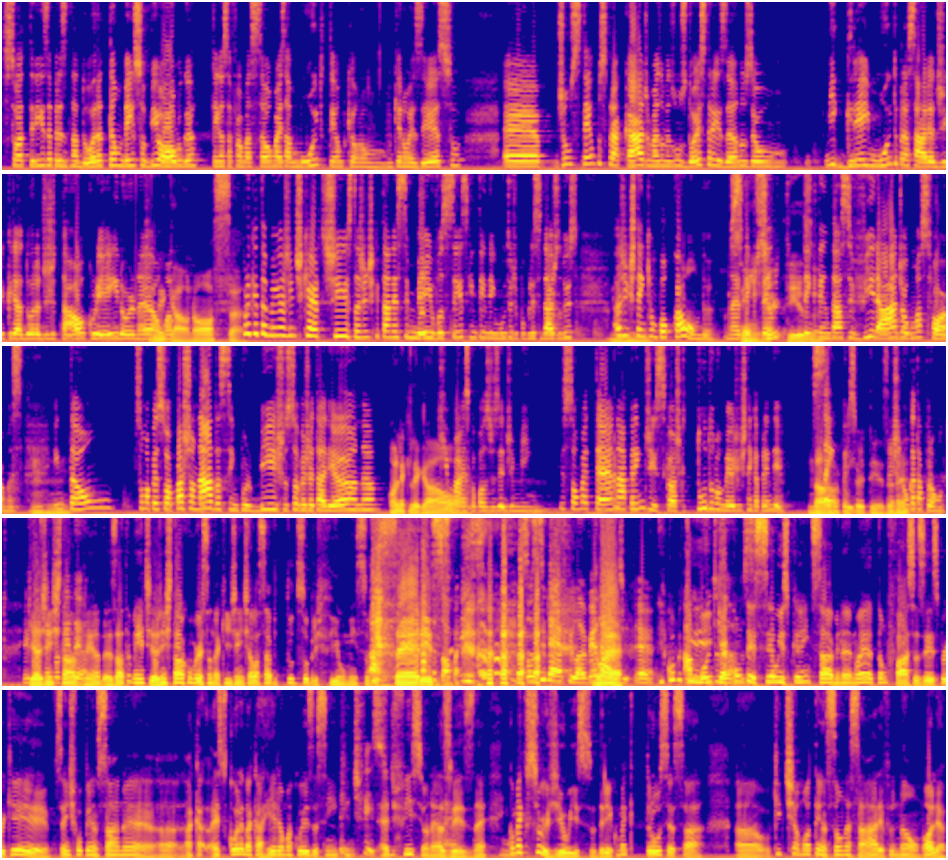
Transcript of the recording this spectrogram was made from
sou atriz, apresentadora, também sou bióloga, tenho essa formação, mas há muito tempo que eu não, que não exerço. É, de uns tempos pra cá, de mais ou menos uns dois, três anos, eu migrei muito para essa área de criadora digital, creator, né? Que Uma- legal, nossa. porque também a gente que é artista, a gente que tá nesse meio, vocês que entendem muito de publicidade, tudo isso, a gente tem que ir um pouco com a onda, né? Sim. Tem Com que ten- certeza. Tem que tentar se virar de algumas formas. Uhum. Então, sou uma pessoa apaixonada, assim, por bichos, sou vegetariana. Olha que legal. O que mais que eu posso dizer de mim? E sou uma eterna aprendiz, que eu acho que tudo no meio a gente tem que aprender. Não, sempre. com certeza, A gente né? nunca tá pronto. E tá a gente tá aprendendo. vendo, exatamente. E a gente tava conversando aqui, gente. Ela sabe tudo sobre filmes, sobre séries. Só pra isso. sou cinéfila, é é? verdade. É. E como que, que aconteceu isso? Porque a gente sabe, né? Não é tão fácil às vezes, porque se a gente for pensar, né? A, a a escolha da carreira é uma coisa assim Bem que difícil. é difícil, né? Às É, vezes, né? E como é que surgiu isso, Dri? Como é que trouxe essa. ah, o que, que te chamou a atenção nessa área? Eu falei, não, olha.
